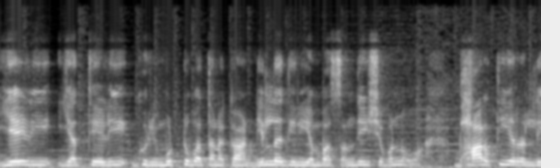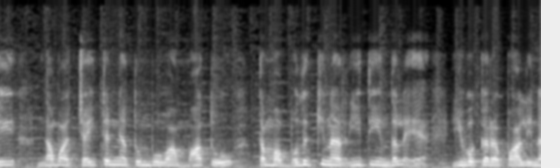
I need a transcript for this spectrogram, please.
ಏಳಿ ಎತ್ತೇಳಿ ಗುರಿ ಮುಟ್ಟುವ ತನಕ ನಿಲ್ಲದಿರಿ ಎಂಬ ಸಂದೇಶವನ್ನು ಭಾರತೀಯರಲ್ಲಿ ನವ ಚೈತನ್ಯ ತುಂಬುವ ಮಾತು ತಮ್ಮ ಬದುಕಿನ ರೀತಿಯಿಂದಲೇ ಯುವಕರ ಪಾಲಿನ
